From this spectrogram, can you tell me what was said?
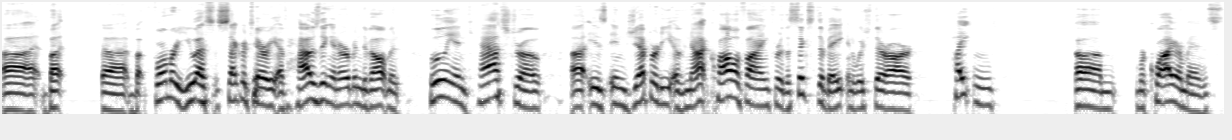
Uh, but uh, but former U.S. Secretary of Housing and Urban Development Julian Castro uh, is in jeopardy of not qualifying for the sixth debate, in which there are heightened um, requirements.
